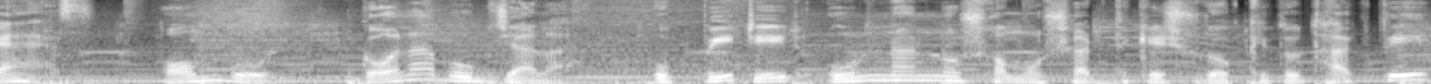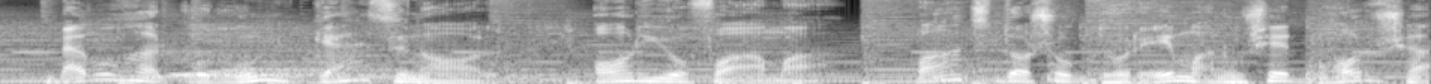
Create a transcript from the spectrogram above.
গ্যাস অম্বল গলা বুক জ্বালা ও পেটের অন্যান্য সমস্যার থেকে সুরক্ষিত থাকতে ব্যবহার করুন গ্যাস নল অরিও ফার্মা। পাঁচ দশক ধরে মানুষের ভরসা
